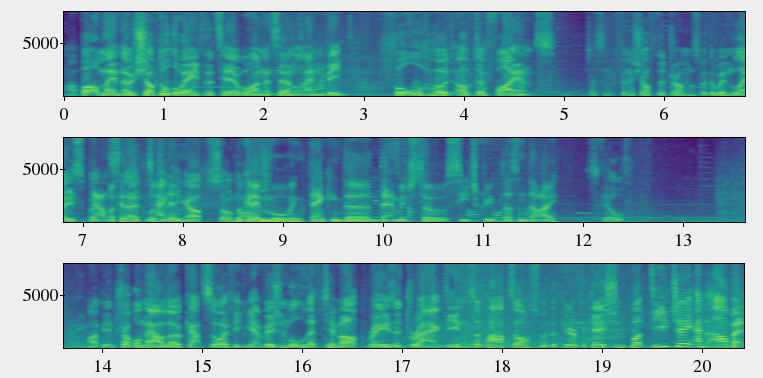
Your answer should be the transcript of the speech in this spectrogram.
Our bottom lane, though, shoved all the way into the tier one. Eternal Envy, full hood of defiance. Doesn't finish off the drums with the windlace, but Now look instead at look at him. up so much. look at him moving, tanking the damage so siege creep doesn't die. Skilled. He might be in trouble now, though. Katsuo, if he can get vision, will lift him up. Razor dragged into Patos with the purification, but DJ and Abed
